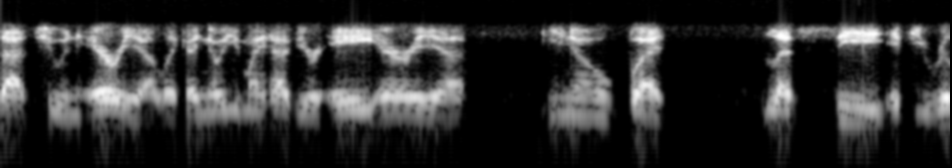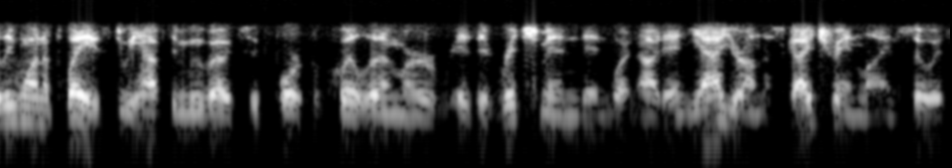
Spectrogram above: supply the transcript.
that to an area. Like I know you might have your A area you know but let's see if you really want a place. Do we have to move out to Port Coquitlam or is it Richmond and whatnot? And yeah you're on the SkyTrain line so it's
